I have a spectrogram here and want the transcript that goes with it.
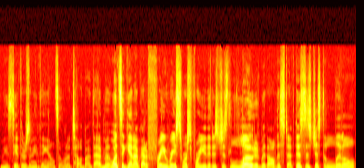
Let me see if there's anything else I want to tell about that. But once again, I've got a free resource for you that is just loaded with all this stuff. This is just a little,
